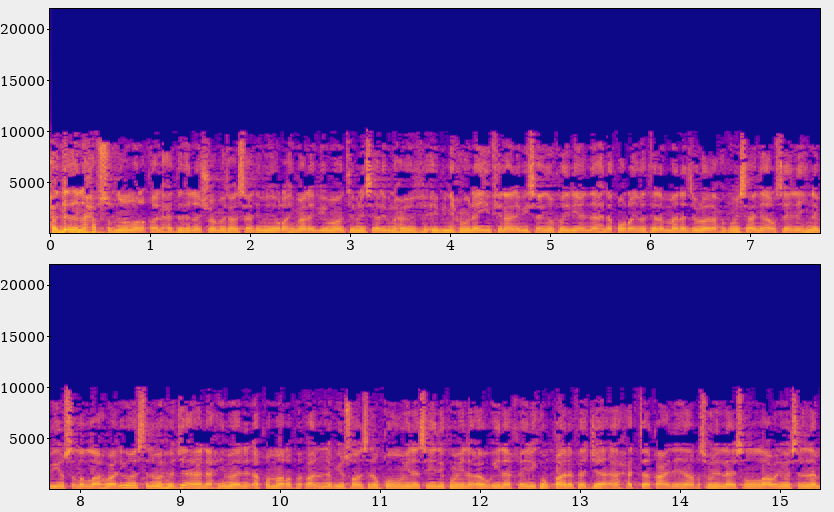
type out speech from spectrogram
حدثنا حفص بن عمر قال حدثنا شعبة عن سعد بن إبراهيم عن أبي امامه بن سعد بن حنيف عن أبي سعيد الخدري أن أهل قريظة لما نزلوا على حكم سعد أرسل إليه النبي صلى الله عليه وسلم فجاء على حمار أقمر فقال النبي صلى الله عليه وسلم قوموا إلى سيدكم أو إلى خيركم قال فجاء حتى قعد إلى رسول الله صلى الله عليه وسلم.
